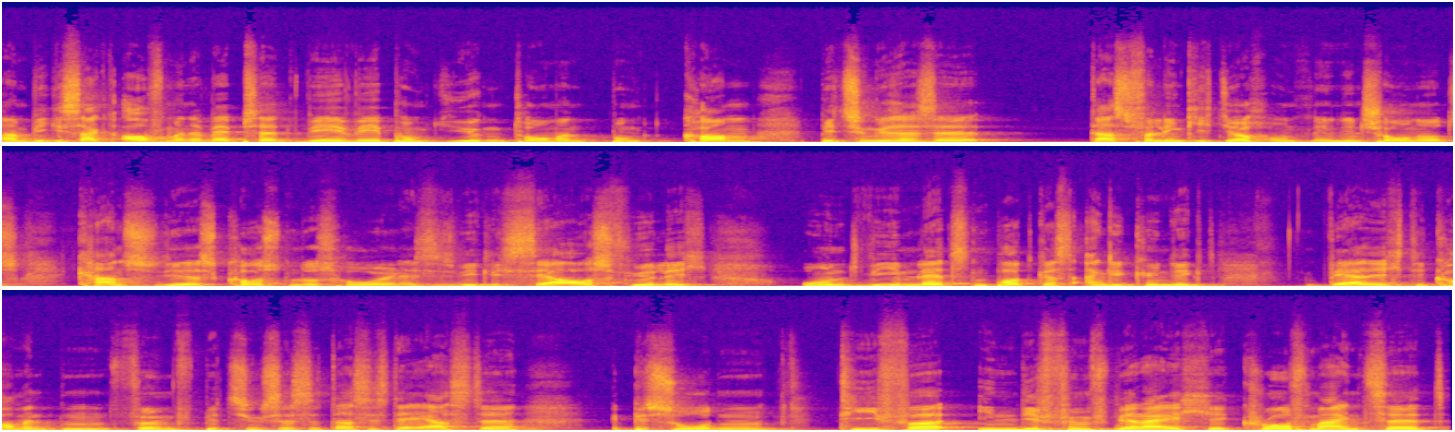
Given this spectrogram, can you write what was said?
Ähm, wie gesagt, auf meiner Website www.jürgenthomann.com beziehungsweise das verlinke ich dir auch unten in den Shownotes. Kannst du dir das kostenlos holen. Es ist wirklich sehr ausführlich und wie im letzten Podcast angekündigt, werde ich die kommenden fünf, beziehungsweise das ist der erste, Episoden tiefer in die fünf Bereiche Growth Mindset,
